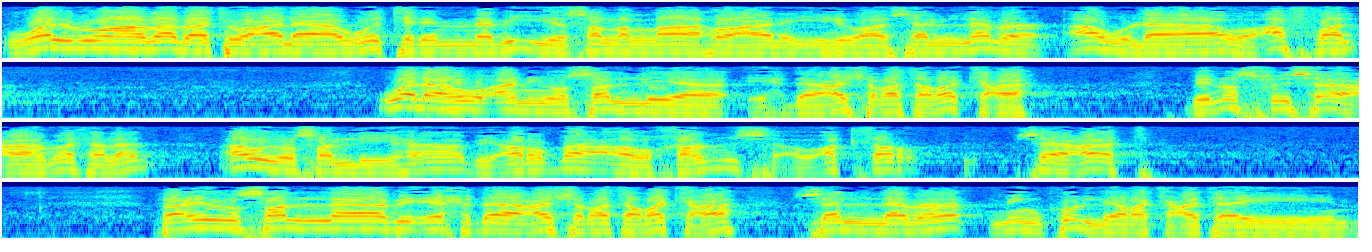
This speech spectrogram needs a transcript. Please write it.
والمواظبة على وتر النبي صلى الله عليه وسلم أولى وأفضل. وله أن يصلي إحدى عشرة ركعة بنصف ساعة مثلا أو يصليها بأربع أو خمس أو أكثر ساعات. فإن صلى بإحدى عشرة ركعة سلم من كل ركعتين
